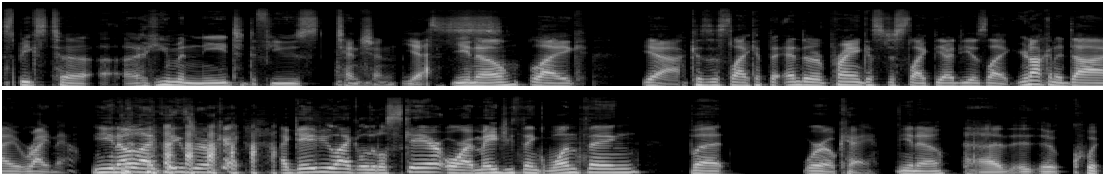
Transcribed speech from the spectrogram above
speaks to a a human need to diffuse tension. Yes. You know, like, yeah, because it's like at the end of a prank, it's just like the idea is like, you're not going to die right now. You know, like things are okay. I gave you like a little scare or I made you think one thing, but we're okay, you know? Uh, it, it quick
